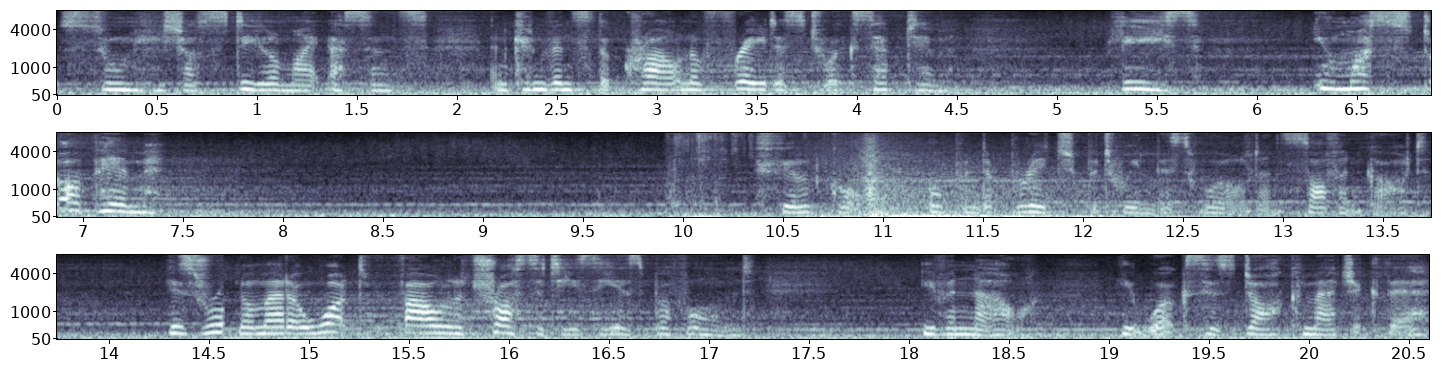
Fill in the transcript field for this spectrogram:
Soon he shall steal my essence and convince the crown of Freydis to accept him. Please, you must stop him. Fildgor opened a bridge between this world and Sovngarde. His no matter what foul atrocities he has performed. Even now, he works his dark magic there,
